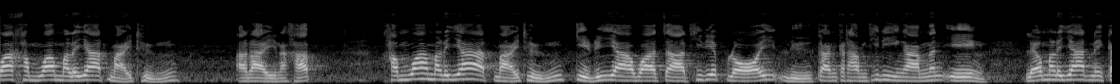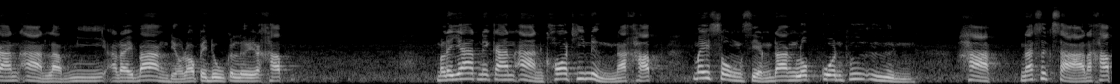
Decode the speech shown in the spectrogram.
ว่าคำว่ามารยาทหมายถึงอะไรนะครับคำว่ามารยาทหมายถึงกิริยาวาจาที่เรียบร้อย หรือการกระทำที่ดีงามนั่นเอง แล้วมารยาทในการอ่านล่ะมีอะไรบ้าง เดี๋ยวเราไปดูกันเลยนะครับ มารยาทในการอ่านข้อที่1นงนะครับ ไม่ส่งเสียงดังรบกวนผู้อื่น หากนักศึกษานะครับ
